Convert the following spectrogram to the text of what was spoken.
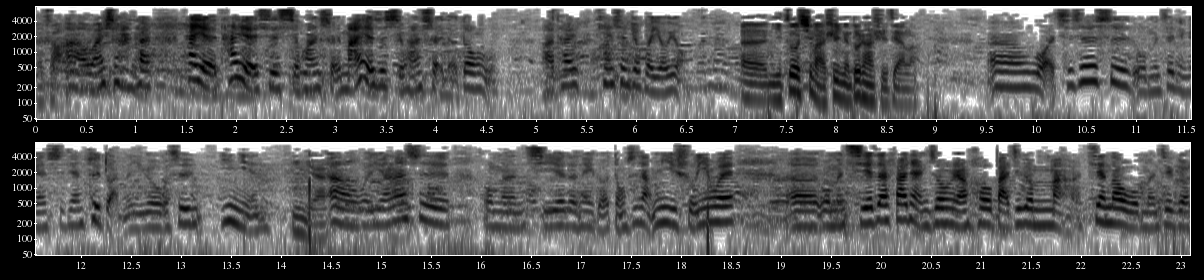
玩耍啊，玩耍，它它也它也是喜欢水，马也是喜欢水的动物，啊，它天生就会游泳。呃，你做驯马师已经多长时间了？嗯，我其实是我们这里面时间最短的一个，我是一年。一年。嗯，我原来是我们企业的那个董事长秘书，因为呃我们企业在发展中，然后把这个马建到我们这个，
